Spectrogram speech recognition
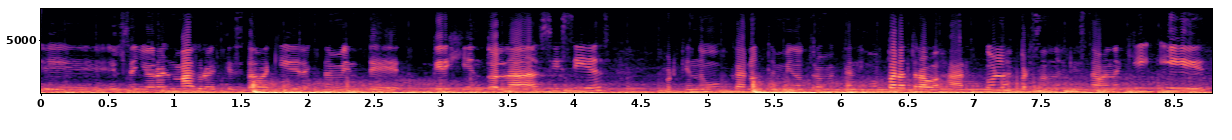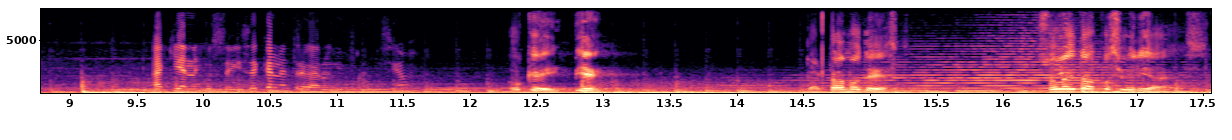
eh, el señor Almagro el que estaba aquí directamente dirigiendo las ICIES, ¿por qué no buscaron también otro mecanismo para trabajar con las personas que estaban aquí y a quienes usted dice que le entregaron información? Ok, bien. Partamos de esto. Solo hay dos posibilidades.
